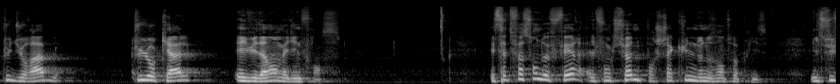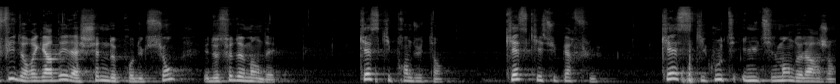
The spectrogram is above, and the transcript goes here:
plus durable, plus local et évidemment made in France. Et cette façon de faire, elle fonctionne pour chacune de nos entreprises. Il suffit de regarder la chaîne de production et de se demander qu'est-ce qui prend du temps? Qu'est-ce qui est superflu? Qu'est-ce qui coûte inutilement de l'argent?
